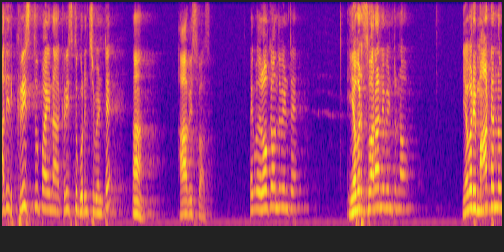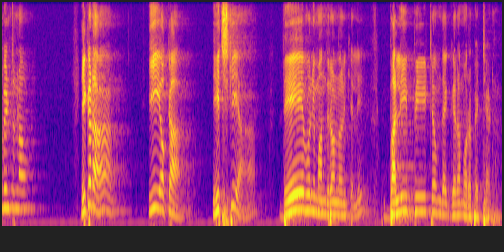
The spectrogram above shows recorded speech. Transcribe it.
అది క్రీస్తు పైన క్రీస్తు గురించి వింటే ఆ, విశ్వాసం. లేకపోతే లోకం ఉంది వింటే? ఎవరి స్వరాన్ని వింటున్నావు? ఎవరి మాటను వింటున్నావు? ఇక్కడ ఈ యొక్క హిచ్కియా దేవుని మందిరంలోనికి వెళ్ళి బలిపీఠం దగ్గర మొరపెట్టాడు.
